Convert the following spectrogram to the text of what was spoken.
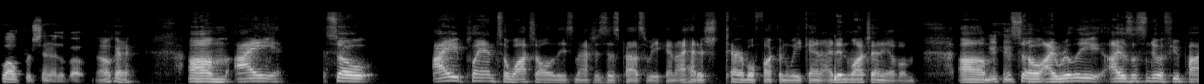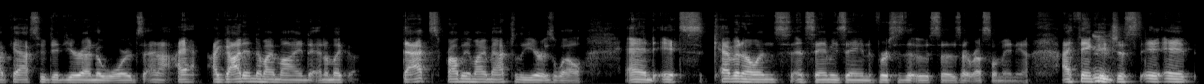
12% of the vote. Okay. Um, I so I plan to watch all of these matches this past weekend. I had a sh- terrible fucking weekend. I didn't watch any of them. Um, Mhm. so I really I was listening to a few podcasts who did year end awards, and I I got into my mind, and I'm like, that's probably my match of the year as well. And it's Kevin Owens and Sami Zayn versus the Usos at WrestleMania. I think it Mm. just it, it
